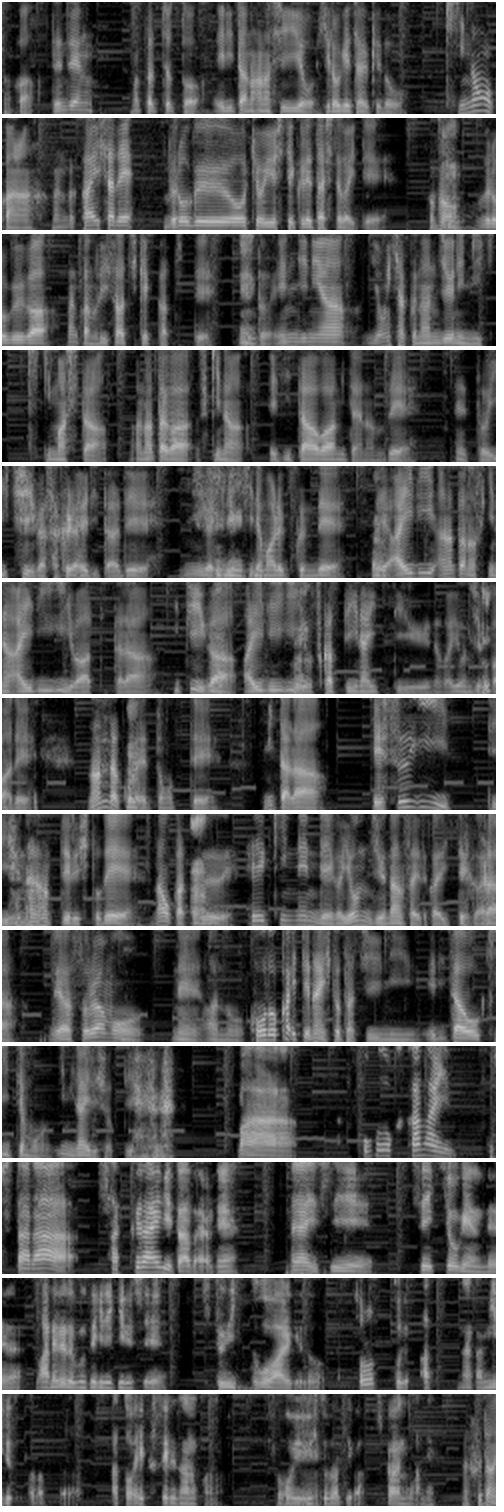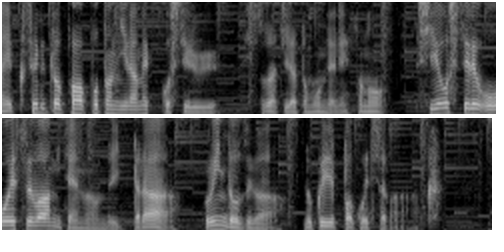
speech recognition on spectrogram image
なんか、全然、またちょっとエディターの話を広げちゃうけど、昨日かな？なんか会社でブログを共有してくれた人がいて、そのブログがなんかのリサーチ結果っつって、うんえっと、エンジニア400何十人に聞きました。あなたが好きなエディターは？みたいなので、えっと、1位が桜エディターで、2位がひうんで、ひでまるくんで、で、うん ID、あなたの好きな IDE はって言ったら、1位が IDE を使っていないっていうのが40%で、なんだこれと思って、見たら、SE っていう名乗ってる人で、なおかうつ、平均年齢が40何歳とか言ってるから、いや、それはもう、ね、あの、コード書いてない人たちにエディターを聞いても意味ないでしょっていう。まあ、コード書かないとしたら、桜エディターだよね。早いし、正規表現である程度分析できるし、きついところはあるけど、ちょろっと、あ、なんか見るとかだったら、あとは Excel なのかな。そそういうね人たちが使うのはね。普段 Excel と PowerPoint とにらめっこしてる人たちだと思うんだよね。その、使用してる OS はみたいなので言ったら、Windows が60%超えてたかななんか。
